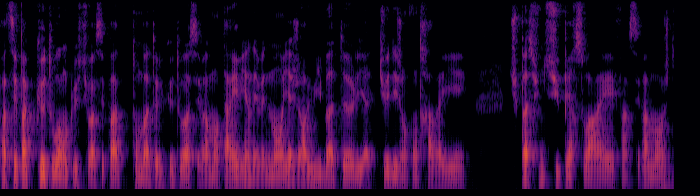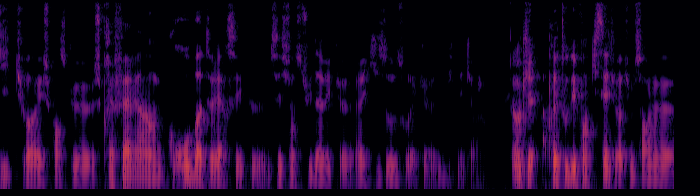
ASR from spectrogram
Enfin, c'est pas que toi en plus, tu vois, c'est pas ton battle que toi, c'est vraiment, t'arrives, il y a un événement, il y a genre 8 battles, il y a que des gens qui ont travaillé, tu passes une super soirée, enfin, c'est vraiment, je dis, tu vois, et je pense que je préférerais un gros battle RC qu'une session stud avec, euh, avec Isos ou avec euh, Beatmaker, genre. Ok. Après, tout dépend qui c'est, tu vois, tu me sors le,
